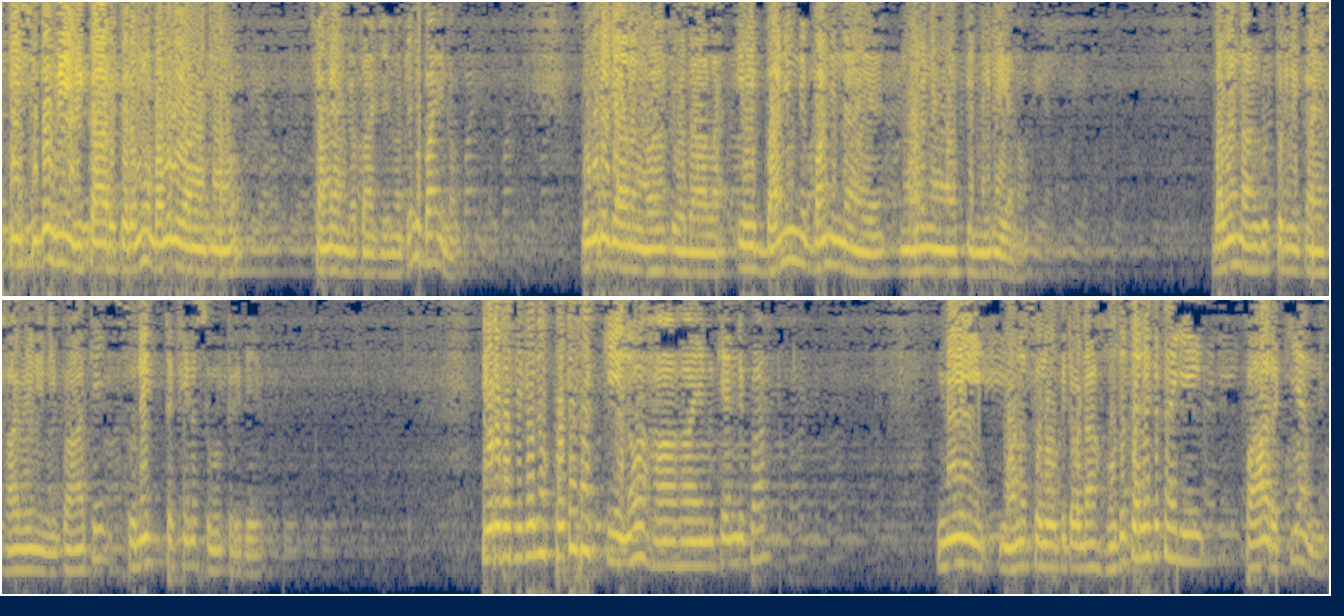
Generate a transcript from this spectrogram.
පිසුද මේ විකාර කරන බමුණු යන්න කියන සමයන් කතා කියනවා කියලා බහිනවා. බුදුරජාණන් වහන්සේ වදාලා ඒ බණින්න බණින අය මරණින් මත්තේ මිරියනවා. බලන්න අංගුත්තර නිකාය 6 වෙනි නිපාතේ සුනෙක්ත කියන සූත්‍රයේදී. ඊට පස්සේ කියන කොටසක් කියනවා හා හායම කියන්න එපා. මේ මනුස්ස ලෝකෙට වඩා හොඳ තැනකටයි පාර කියන්නේ.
